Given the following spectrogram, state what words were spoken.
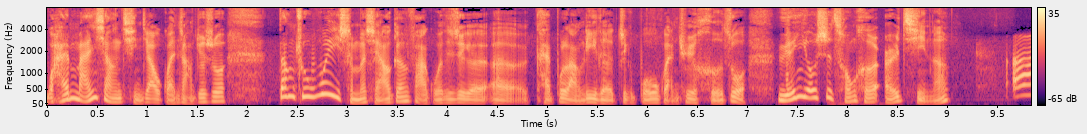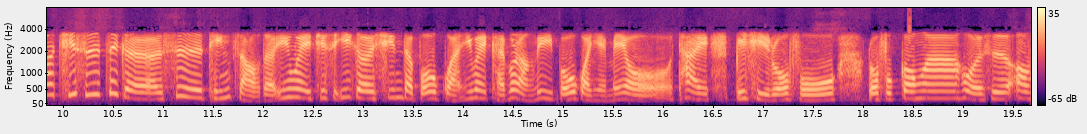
我还蛮想请教馆长，就是说，当初为什么想要跟法国的这个呃凯布朗利的这个博物馆去合作？缘由是从何而起呢？呃，其实这个是挺早的，因为其实一个新的博物馆，因为凯布朗利博物馆也没有太比起罗浮罗浮宫啊，或者是奥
